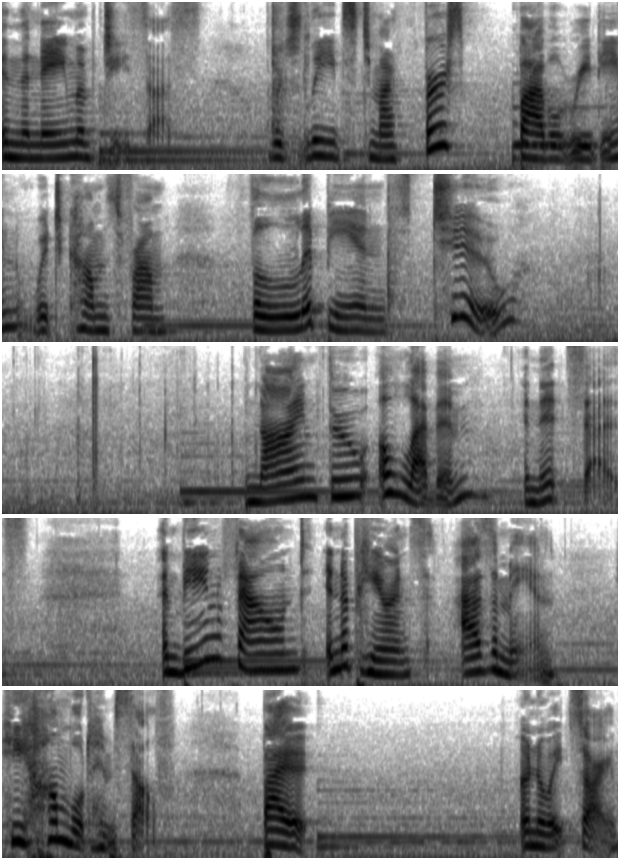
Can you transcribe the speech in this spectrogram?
in the name of Jesus, which leads to my first Bible reading, which comes from Philippians 2 9 through 11, and it says, And being found in appearance as a man, he humbled himself by. Oh, no, wait, sorry.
